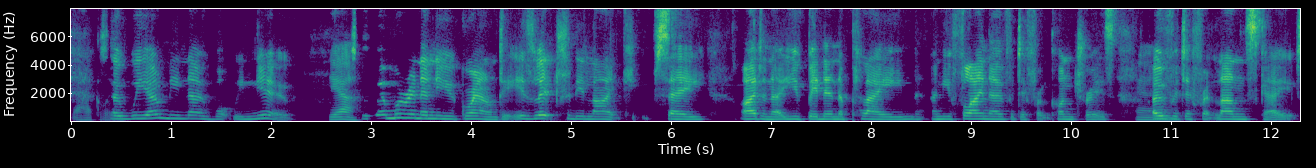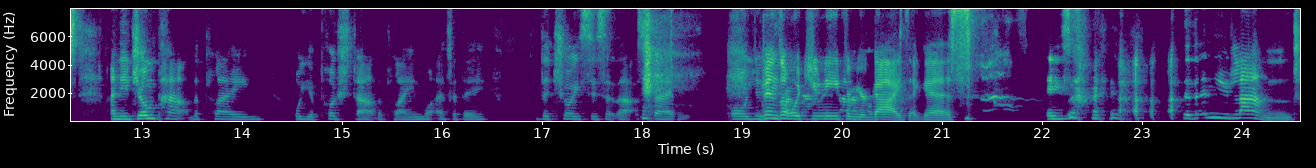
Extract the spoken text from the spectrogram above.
Exactly. So we only know what we knew. Yeah. So when we're in a new ground, it is literally like, say, I don't know, you've been in a plane and you're flying over different countries, yeah. over different landscapes, and you jump out the plane or you're pushed out the plane, whatever the the choice is at that stage. Or depends on what you need from your guides, I guess. exactly. so then you land,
